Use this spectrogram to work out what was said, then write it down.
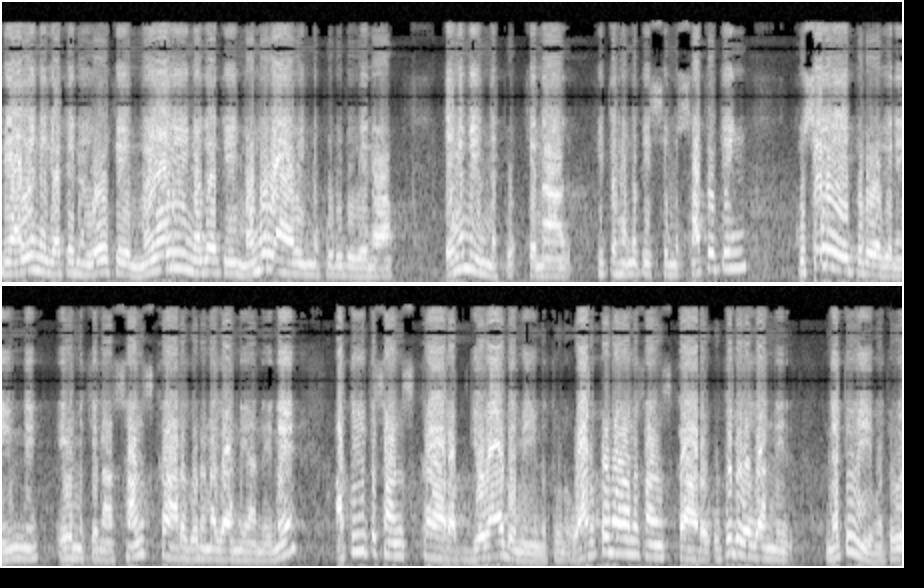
මේ ඇලෙන ගැටෙන ලෝකේ නොයලී නොගැටි නොමුලාව ඉන්න පුරුදු වෙනවා. එහෙම ඉන්න කෙනා හිත හැමතිස්සෙම සතුටින් කුසලයේ පුරවගෙන ඉන්නේ. එහෙම කෙනා සංස්කාර ගොඩනගන්න යන්නේ නැහැ. අතීත සංස්කාරත් ගෙවා දැමීම තුන වර්තමාන සංස්කාර උපදවගන්නේ නැතිවීම තුල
